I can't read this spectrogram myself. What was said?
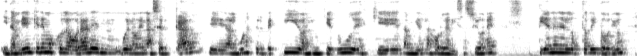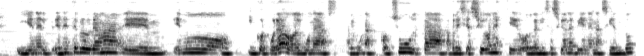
Y también queremos colaborar en, bueno, en acercar algunas perspectivas, inquietudes que también las organizaciones tienen en los territorios y en, el, en este programa hemos incorporado algunas, algunas consultas, apreciaciones que organizaciones vienen haciendo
